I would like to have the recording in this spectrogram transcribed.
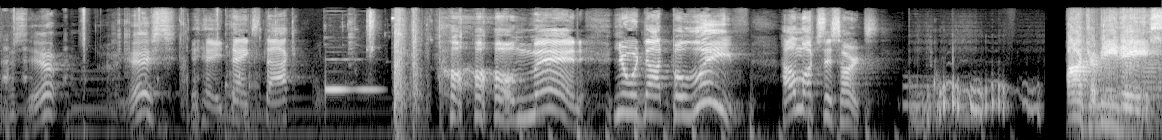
Yes, there. Yes. Hey, thanks, Doc. Oh, man! You would not believe how much this hurts. Archimedes!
